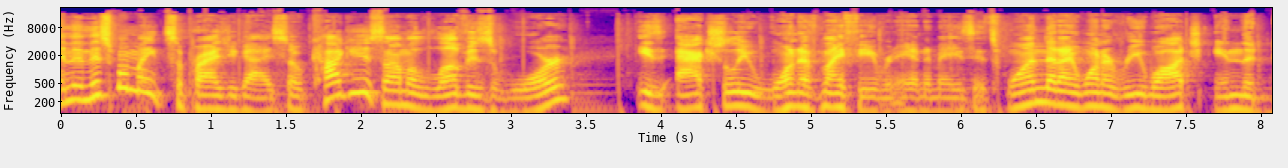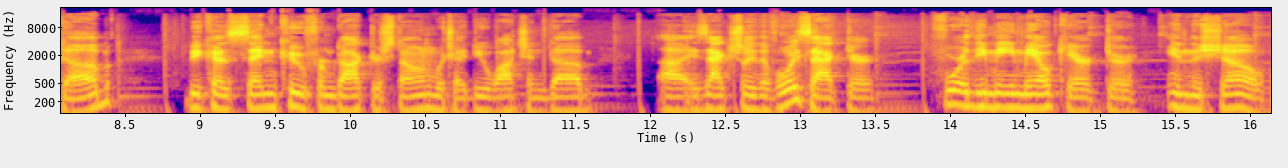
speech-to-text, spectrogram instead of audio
And then this one might surprise you guys. So, Kaguya-sama Love is War is actually one of my favorite animes. It's one that I want to rewatch in the dub because Senku from Doctor Stone, which I do watch in dub, uh, is actually the voice actor for the main male character in the show.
